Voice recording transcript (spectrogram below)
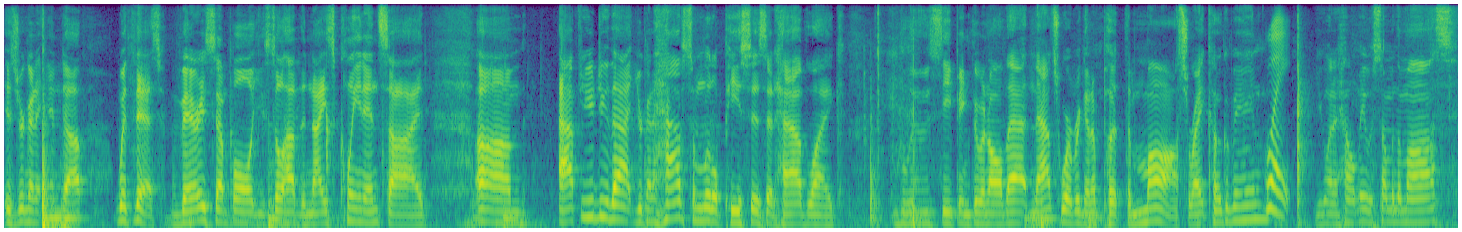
is you're going to end up with this. Very simple. You still have the nice clean inside. Um, after you do that, you're going to have some little pieces that have like glue seeping through and all that, and that's where we're going to put the moss, right, Cocoa Bean? Wait. You want to help me with some of the moss?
